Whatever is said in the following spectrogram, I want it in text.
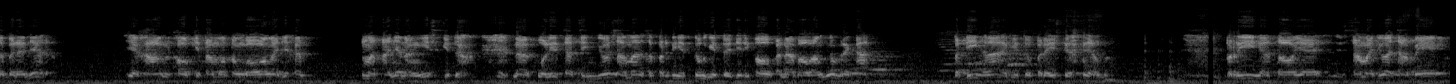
sebenarnya ya kalau kita motong bawang aja kan matanya nangis gitu. Nah kulit juga sama seperti itu gitu. Jadi kalau kena bawang juga mereka pedih lah gitu pada istilahnya perih atau ya sama juga cabai.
